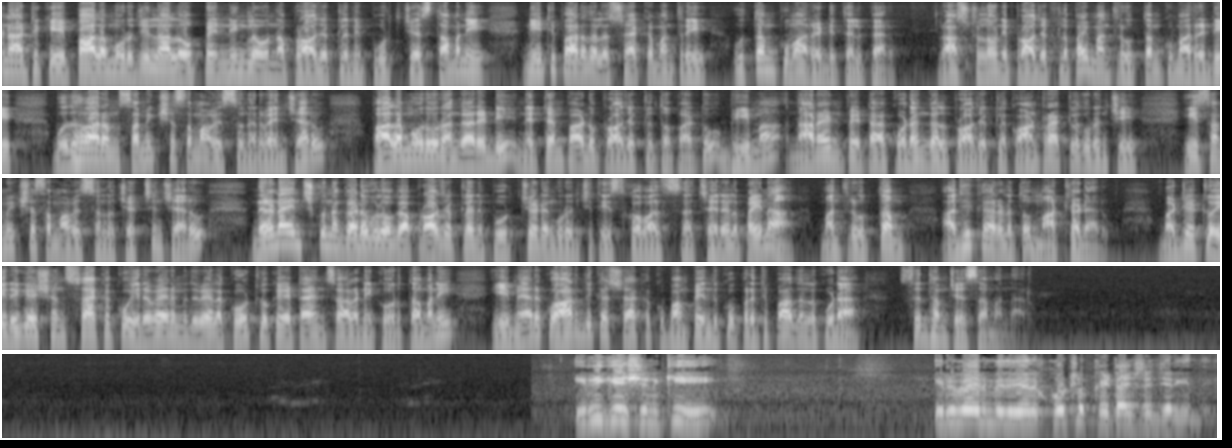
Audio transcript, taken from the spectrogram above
నాటికి పాలమూరు జిల్లాలో పెండింగ్లో ఉన్న ప్రాజెక్టులని పూర్తి చేస్తామని నీటిపారుదల శాఖ మంత్రి ఉత్తమ్ కుమార్ రెడ్డి తెలిపారు. రాష్ట్రంలోని ప్రాజెక్టులపై మంత్రి ఉత్తమ్ కుమార్ రెడ్డి బుధవారం సమీక్ష సమావేశం నిర్వహించారు. పాలమూరు రంగారెడ్డి నెట్టెంపాడు ప్రాజెక్టులతో పాటు భీమా నారాయణపేట కొడంగల్ ప్రాజెక్టుల కాంట్రాక్టుల గురించి ఈ సమీక్ష సమావేశంలో చర్చించారు. నిర్ణయించుకున్న గడువులోగా ప్రాజెక్టులను పూర్తి చేయడం గురించి తీసుకోవాల్సిన చర్యలపైన మంత్రి ఉత్తమ్ అధికారులతో మాట్లాడారు. బడ్జెట్లో ఇరిగేషన్ శాఖకు ఇరవై ఎనిమిది వేల కోట్లు కేటాయించాలని కోరుతామని ఈ మేరకు ఆర్థిక శాఖకు పంపేందుకు ప్రతిపాదనలు కూడా సిద్ధం చేశామన్నారు. ఇరిగేషన్కి ఇరవై ఎనిమిది వేల కోట్లు కేటాయించడం జరిగింది.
